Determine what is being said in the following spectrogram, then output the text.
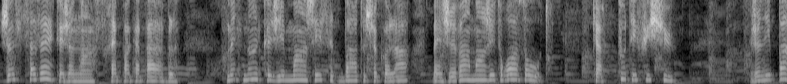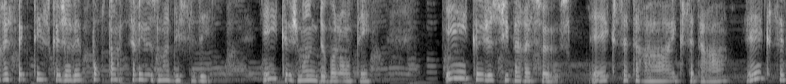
je savais que je n'en serais pas capable. Maintenant que j'ai mangé cette barre de chocolat, ben je vais en manger trois autres, car tout est fichu. Je n'ai pas respecté ce que j'avais pourtant sérieusement décidé, et que je manque de volonté, et que je suis paresseuse etc., etc., etc.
